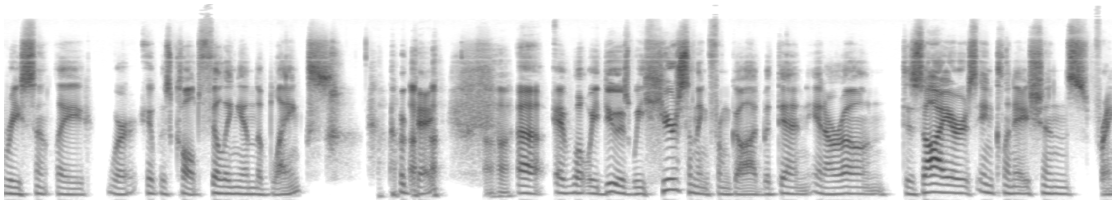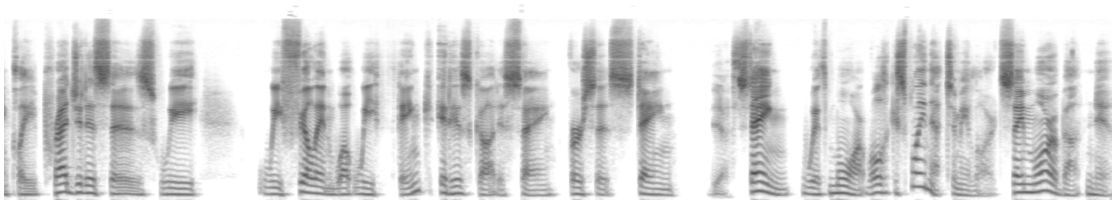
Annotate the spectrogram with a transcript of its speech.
recently where it was called "Filling in the Blanks." Okay. uh-huh Uh, and what we do is we hear something from God, but then in our own desires, inclinations, frankly, prejudices, we we fill in what we think it is God is saying versus staying yes staying with more. Well, explain that to me, Lord. Say more about new.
